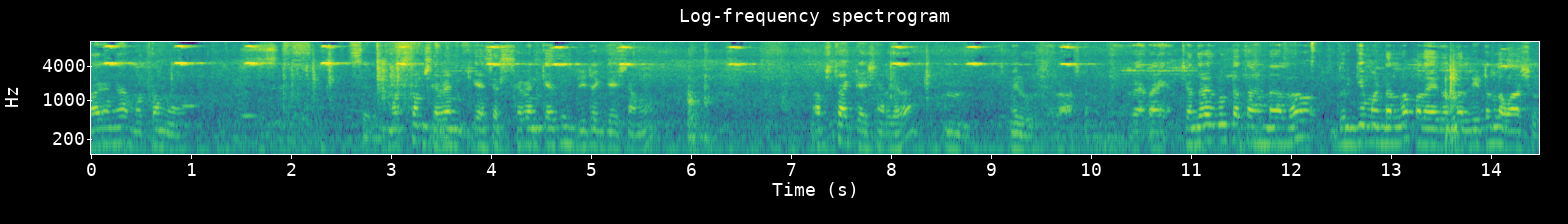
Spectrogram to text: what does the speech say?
భాగంగా మొత్తము మొత్తం seven cases seven cases detect చేశాము. అబ్స్ట్రాక్ట్ చేసినారు కదా మీరు చంద్రగుంట తాండాలో దుర్గి మండలంలో పదహైదు వందల లీటర్ల వాషు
